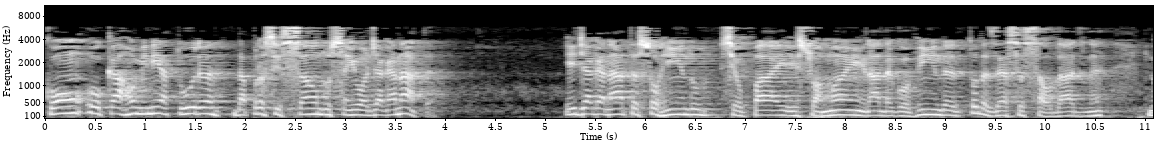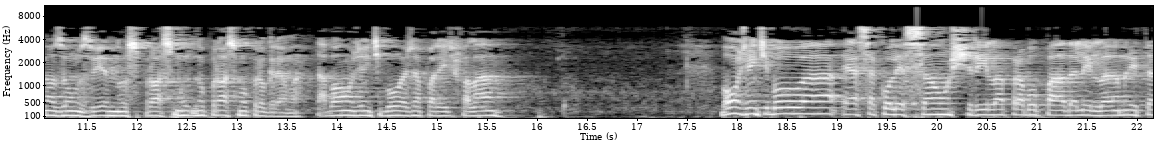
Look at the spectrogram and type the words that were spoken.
com o carro miniatura da procissão do Senhor Jagannatha. E Jagannatha sorrindo, seu pai e sua mãe, Radha Govinda, todas essas saudades, né? Que nós vamos ver nos próximos, no próximo programa. Tá bom, gente boa? Já parei de falar. Bom, gente boa, essa coleção Srila Prabhupada Lilamrita,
